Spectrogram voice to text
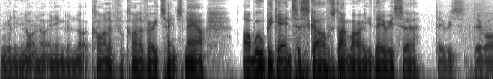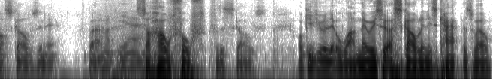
really not not in England. Not kind of kind of very tense. Now, I will be getting to skulls. Don't worry. There is uh, there is there are skulls in it, but Right, yeah. so hold forth for the skulls. I'll give you a little one. There is a skull in his cap as well.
